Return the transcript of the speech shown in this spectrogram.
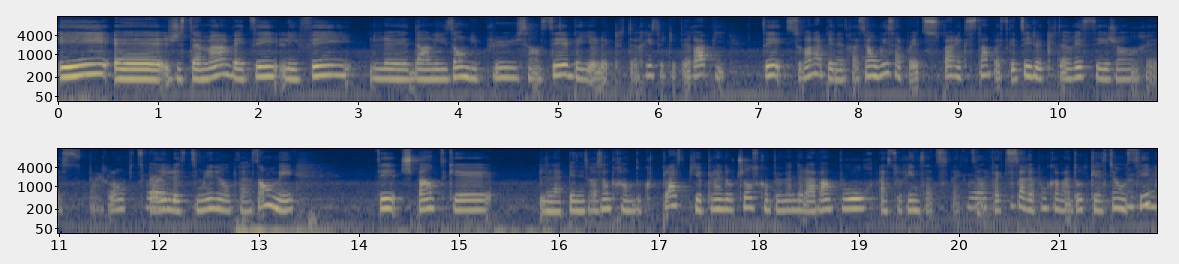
Et euh, justement, ben, tu les filles, le, dans les zones les plus sensibles, ben, il y a le clitoris, etc. Puis, tu sais, souvent la pénétration, oui, ça peut être super excitant parce que, tu sais, le clitoris, c'est genre euh, super long, puis tu peux Ouais. aller le stimuler d'une autre façon, mais, tu sais, je pense que la pénétration prend beaucoup de place, puis il y a plein d'autres choses qu'on peut mettre de l'avant pour assurer une satisfaction. Ouais. Fait que, ça répond comme à d'autres questions aussi. Mhm.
